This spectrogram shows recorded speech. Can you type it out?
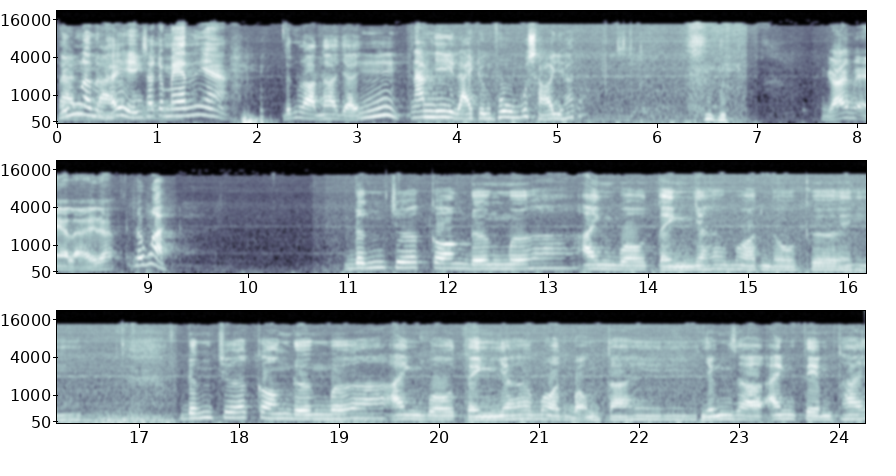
đứng lên mình thể hiện sao cho men đó nha. Đứng lên thôi vậy ừ nam nhi đại trường phu không có sợ gì hết á gái mới e lệ đó. Đúng rồi. Đứng trước con đường mưa anh vô tình nhớ một nụ cười. Đứng trước con đường mưa anh vô tình nhớ một vòng tay. Nhưng giờ anh tìm thấy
